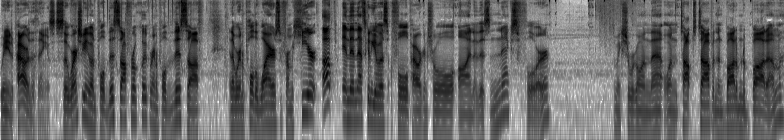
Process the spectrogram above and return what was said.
We need to power the things. So we're actually going to go and pull this off real quick. We're going to pull this off. And then we're going to pull the wires from here up. And then that's going to give us full power control on this next floor. So make sure we're going that one top to top and then bottom to bottom.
